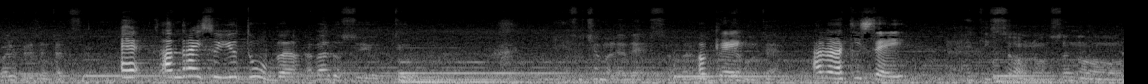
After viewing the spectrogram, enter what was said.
Quale presentazione? Eh, andrai su YouTube. La vado su YouTube. Facciamole adesso. eh, Ok. Allora, chi sei? Eh, chi sono? Sono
